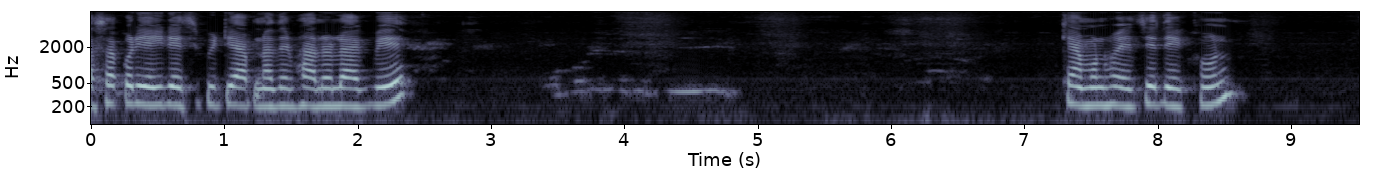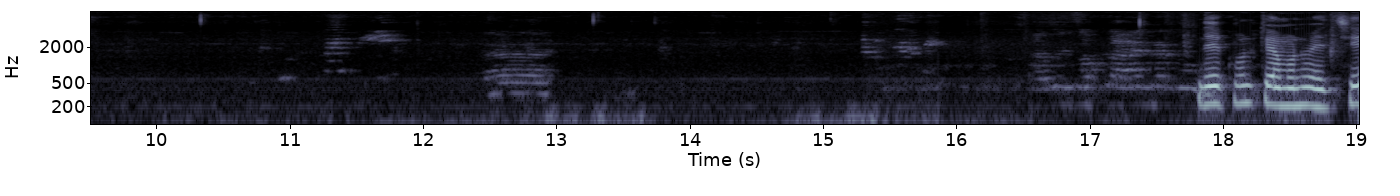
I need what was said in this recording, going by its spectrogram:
আশা করি এই রেসিপিটি আপনাদের ভালো লাগবে। কেমন হয়েছে দেখুন। দেখুন কেমন হয়েছে।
